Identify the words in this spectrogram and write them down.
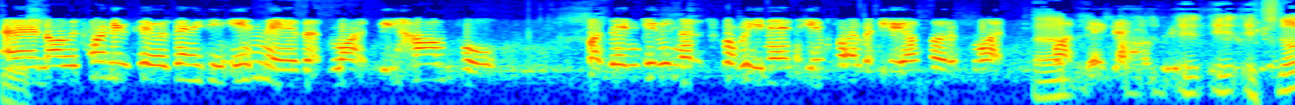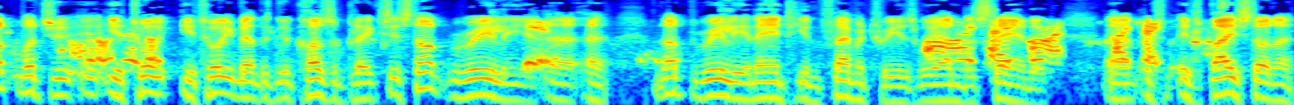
And I was wondering if there was anything in there that might be harmful. But then, given that it's probably an anti-inflammatory, I thought it might, Um, might be okay. it, it, it's not what you you're, talk, you're talking about the glucosaplex. It's not really Yes. uh, uh, not really an anti-inflammatory as we Oh, understand all it. right, Um, okay. it's, it's based on a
